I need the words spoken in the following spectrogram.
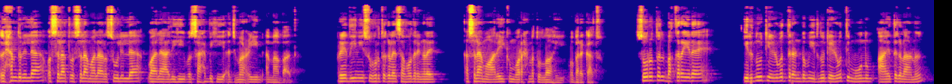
അലഹമുല്ല വസ്സലാത്തു വസ്സലാം അല റസൂലില്ല വാല അലിഹി വസാഹബിഹി അജ്മഈൻ. അമാബാദ് പ്രിയദീനി സുഹൃത്തുക്കളെ സഹോദരങ്ങളെ അസ്സലാമു അലൈക്കും വറഹമത്തല്ലാഹി വബർക്കാത്തു സൂറത്തുൽ ബക്കറയുടെ ഇരുന്നൂറ്റി എഴുപത്തിരണ്ടും ഇരുന്നൂറ്റി എഴുപത്തി മൂന്നും ആയത്തുകളാണ്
